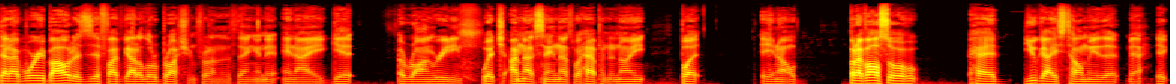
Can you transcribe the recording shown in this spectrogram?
that I worry about is if I've got a little brush in front of the thing and it, and I get a wrong reading, which I'm not saying that's what happened tonight, but you know, but I've also had you guys tell me that yeah, it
